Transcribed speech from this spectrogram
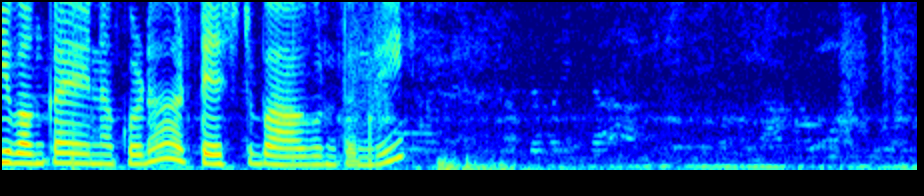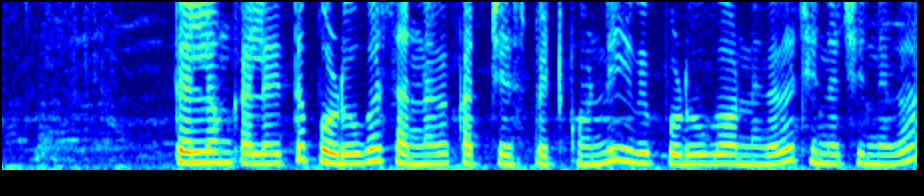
ఈ వంకాయ అయినా కూడా టేస్ట్ బాగుంటుంది. తెల్ల వంకాయలు అయితే పొడువుగా సన్నగా కట్ చేసి పెట్టుకోండి. ఇవి పొడువుగా ఉన్నాయి కదా చిన్న చిన్నగా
